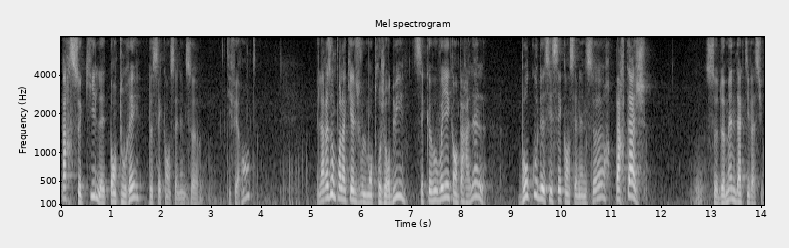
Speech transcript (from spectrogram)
parce qu'il est entouré de séquences enhancer différentes. La raison pour laquelle je vous le montre aujourd'hui, c'est que vous voyez qu'en parallèle, beaucoup de ces séquences enhancers partagent ce domaine d'activation.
